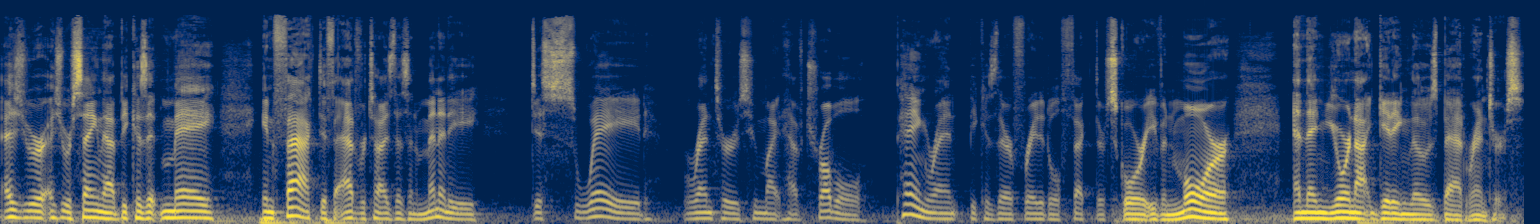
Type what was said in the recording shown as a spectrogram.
as you were, as you were saying that, because it may, in fact, if advertised as an amenity, dissuade renters who might have trouble paying rent because they're afraid it'll affect their score even more and then you're not getting those bad renters.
